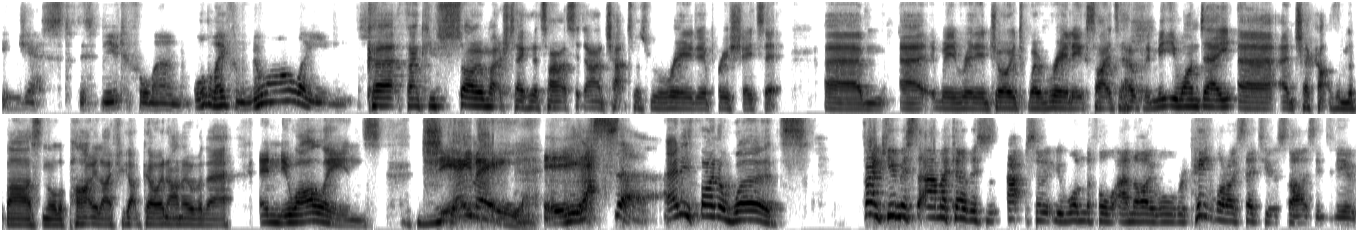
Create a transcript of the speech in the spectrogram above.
Ingest this beautiful man all the way from New Orleans. Kurt, thank you so much for taking the time to sit down and chat to us. We really do appreciate it. Um, uh, we really enjoyed. We're really excited to hopefully meet you one day uh, and check out some of the bars and all the party life you got going on over there in New Orleans. Jamie, Yes, sir. any final words? Thank you, Mr. Amacker. This is absolutely wonderful, and I will repeat what I said to you at the start of this interview.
